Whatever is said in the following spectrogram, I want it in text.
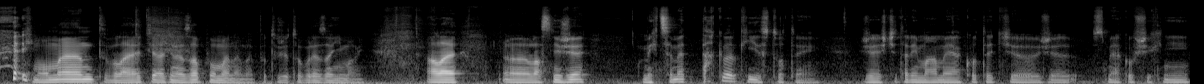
moment v létě, ať nezapomeneme, protože to bude zajímavý. Ale uh, vlastně, že my chceme tak velké jistoty, že ještě tady máme jako teď, eh, že jsme jako všichni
